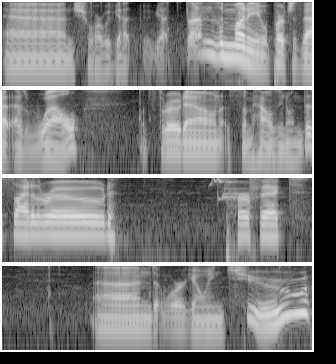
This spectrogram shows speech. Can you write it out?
And sure, we've got we've got tons of money. We'll purchase that as well. Let's throw down some housing on this side of the road. Perfect. And we're going to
